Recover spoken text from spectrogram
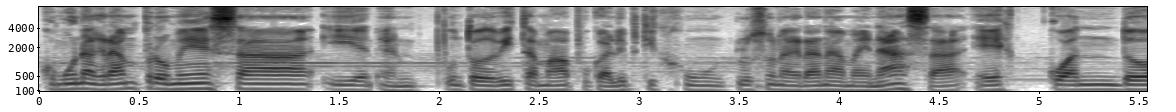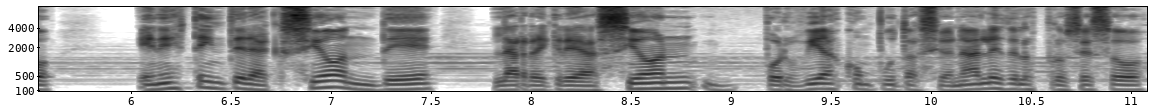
como una gran promesa y en, en punto de vista más apocalíptico como incluso una gran amenaza, es cuando en esta interacción de la recreación por vías computacionales de los procesos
